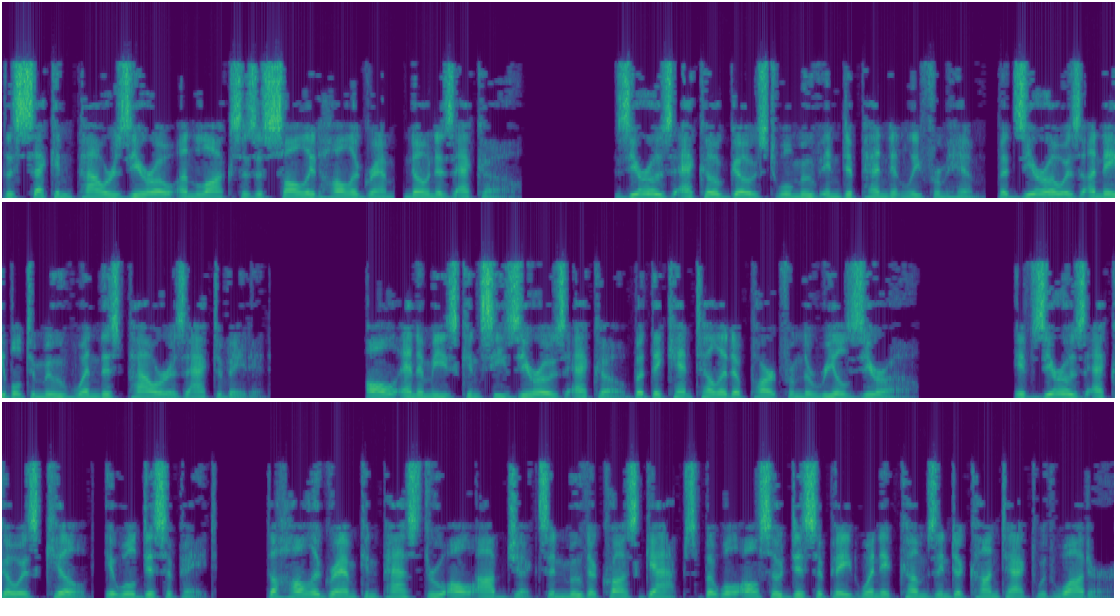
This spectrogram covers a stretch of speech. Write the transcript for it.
The second power Zero unlocks is a solid hologram, known as Echo. Zero's Echo Ghost will move independently from him, but Zero is unable to move when this power is activated. All enemies can see Zero's Echo but they can't tell it apart from the real Zero. If Zero's echo is killed, it will dissipate. The hologram can pass through all objects and move across gaps but will also dissipate when it comes into contact with water.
